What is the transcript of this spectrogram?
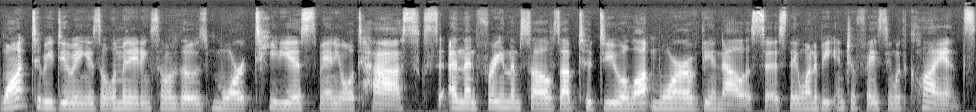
want to be doing is eliminating some of those more tedious manual tasks and then freeing themselves up to do a lot more of the analysis. They want to be interfacing with clients,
